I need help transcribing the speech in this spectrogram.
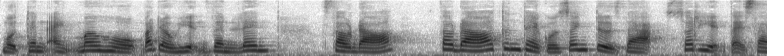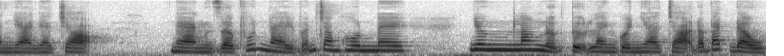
Một thân ảnh mơ hồ bắt đầu hiện dần lên, sau đó sau đó thân thể của doanh tử dạ xuất hiện tại sàn nhà nhà trọ. Nàng giờ phút này vẫn trong hôn mê, nhưng năng lực tự lành của nhà trọ đã bắt đầu,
